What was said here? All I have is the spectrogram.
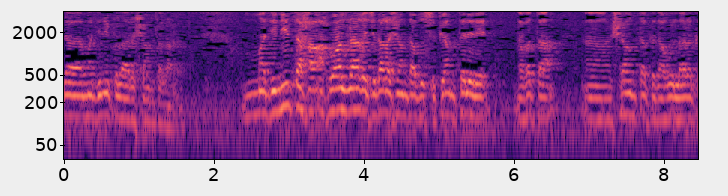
د مدینه په لار شام ته لاړ مدینه ته احوال دا چې دغه شان د ابو سفیان تللی دغه ته شام ته کدا ولاره ک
